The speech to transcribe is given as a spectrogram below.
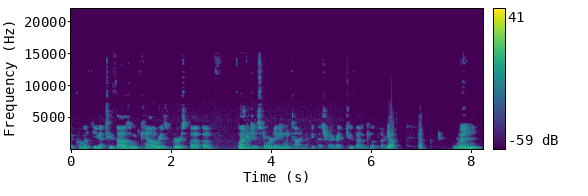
equivalent, you got 2,000 calories versus, uh, of glycogen stored at any one time. I think that's right, right? 2,000 kilocalories. Yep. Yep. When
